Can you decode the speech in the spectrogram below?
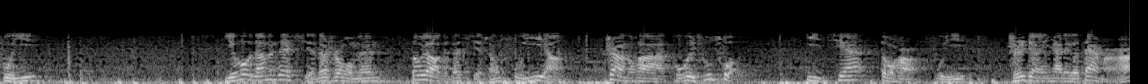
负一。以后咱们在写的时候，我们都要给它写成负一啊，这样的话不会出错。一千逗号负一，执行一下这个代码，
